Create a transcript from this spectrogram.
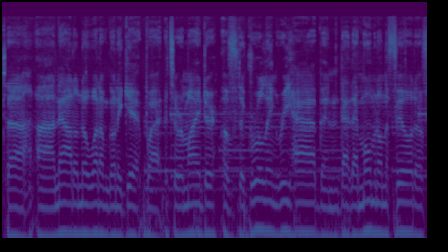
To uh, now, I don't know what I'm going to get, but it's a reminder of the grueling rehab and that, that moment on the field of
